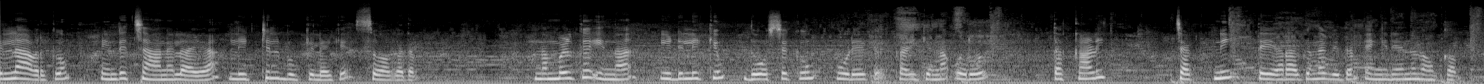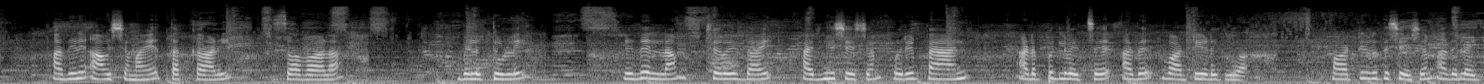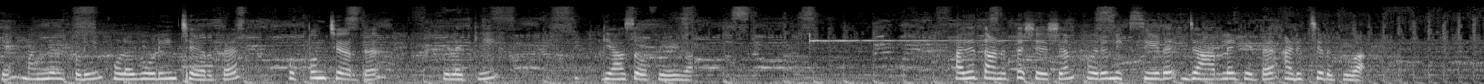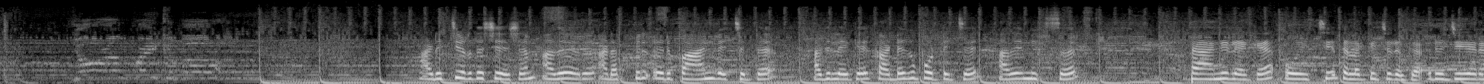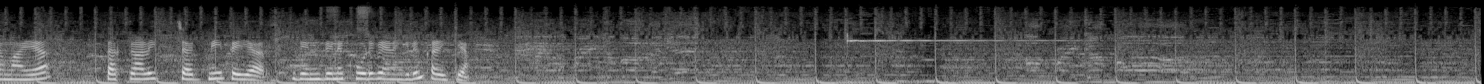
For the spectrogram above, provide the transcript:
എല്ലാവർക്കും എന്റെ ചാനലായ ലിറ്റിൽ ബുക്കിലേക്ക് സ്വാഗതം. നമ്മൾക്ക് ഇന്ന് ഇഡ്ഡലിക്കും ദോശക്കും കൂടെ കഴിക്കുന്ന ഒരു തക്കാളി ചട്നി തയ്യാറാക്കുന്ന വിധം എങ്ങനെയെന്ന് നോക്കാം. അതിന് ആവശ്യമായ തക്കാളി സവാള വെളുത്തുള്ളി ഇതെല്ലാം ചെറുതായി അരിഞ്ഞ ശേഷം ഒരു പാൻ അടുപ്പിൽ വെച്ച് അത് വാട്ടിയെടുക്കുക. വാട്ടിയെടുത്ത ശേഷം അതിലേക്ക് മഞ്ഞൾപ്പൊടിയും മുളക് ചേർത്ത് ഉപ്പും ചേർത്ത് ഇളക്കി ഗ്യാസ് ഓഫ് ചെയ്യുക. അത് തണുത്ത ശേഷം ഒരു മിക്സിയുടെ ജാറിലേക്കിട്ട് അടിച്ചെടുക്കുക. അടിച്ചെടുത്ത ശേഷം അത് ഒരു അടപ്പിൽ ഒരു പാൻ വെച്ചിട്ട് അതിലേക്ക് കടുക് പൊട്ടിച്ച് അത് മിക്സ് പാനിലേക്ക് ഒഴിച്ച് തിളപ്പിച്ചെടുക്കുക. രുചികരമായ തക്കാളി ചട്നി തയ്യാർ. ഇതെന്തിനെ കൂടി വേണമെങ്കിലും കഴിക്കാം.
